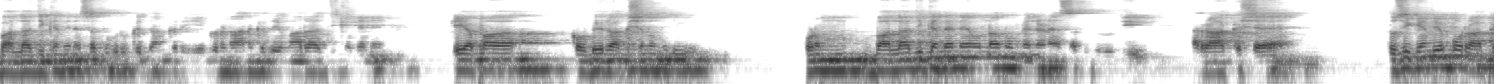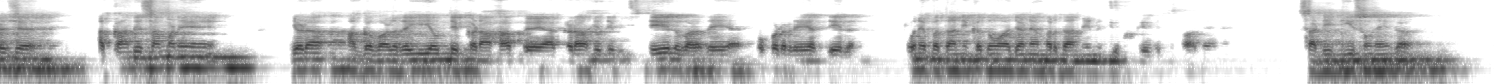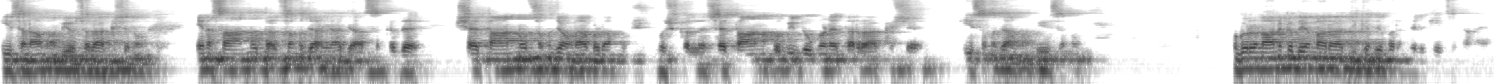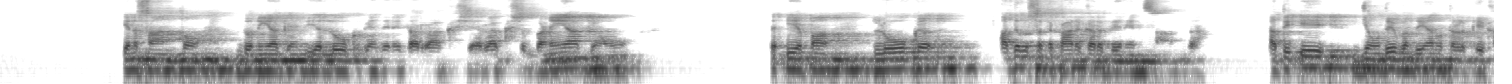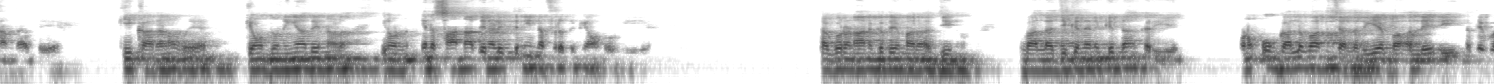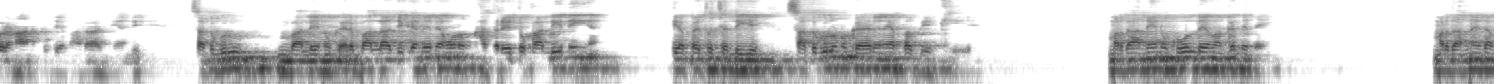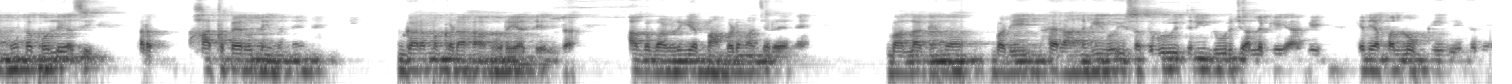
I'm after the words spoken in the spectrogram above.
ਬਾਲਾ ਜੀ ਕਹਿੰਦੇ ਨੇ, ਸਤਿਗੁਰੂ ਕਿਦਾਂ ਕਰੀਏ? ਗੁਰੂ ਨਾਨਕ ਦੇਵ ਮਹਾਰਾਜ ਜੀ ਕਹਿੰਦੇ ਨੇ ਕਿ ਆਪਾਂ ਕੌਡੇ ਰਾਖਸ਼ ਨੂੰ ਮਿਲੀਏ। ਹੁਣ ਬਾਲਾ ਜੀ ਕਹਿੰਦੇ ਨੇ, ਉਹਨਾਂ ਨੂੰ ਮਿਲਣਾ ਸਤਿਗੁਰੂ ਜੀ, ਰਾਖਸ਼ ਹੈ। ਤੁਸੀਂ ਕਹਿੰਦੇ ਹੋ, ਉਹ ਰਾਖਸ਼ ਹੈ। ਅੱਖਾਂ ਦੇ ਸਾਹਮਣੇ ਜਿਹੜਾ ਅੱਗ ਵਲ ਰਹੀ ਹੈ, ਉੱਤੇ ਕੜਾਹਾ ਪਿਆ ਕੜਾਹੇ ਦੇ ਵਿੱਚ ਤੇਲ ਵਲ ਰਿਹਾ ਹੈ ਉੱਪੜ ਰਿਹਾ ਤੇਲ। ਉਹਨੇ ਪਤਾ ਨਹੀਂ ਕਦੋਂ ਆ ਜਾਣਾ, ਮਰਦਾਨੇ ਨੂੰ ਚੁੱਕ ਕੇ ਵਿੱਚ ਪਾ ਦੇਣਾ ਸਾਡੀ ਕੀ ਸੁਣੇਗਾ? ਕੀ ਸੁਣਾਵਾਂਗੇ ਉਸ ਰਾਖਸ਼ ਨੂੰ? ਇਨਸਾਨ ਨੂੰ ਤਾਂ ਸਮਝਾਇਆ ਜਾ ਸਕਦਾ ਹੈ। ਸ਼ੈਤਾਨ ਨੂੰ ਸਮਝਾਉਣਾ ਬੜਾ ਮੁਸ਼- ਮੁਸ਼ਕਲ ਹੈ। ਸ਼ੈਤਾਨ ਤੋਂ ਵੀ ਦੁੱਗਣੇ ਤਾਂ ਰਾਖਸ਼ ਹੈ। ਕੀ ਸਮਝਾਵਾਂਗੇ ਇਸ ਨੂੰ? ਗੁਰੂ ਨਾਨਕ ਦੇਵ ਮਹਾਰਾਜ ਜੀ ਕਹਿੰਦੇ, ਪਰ ਮਿਲ ਕੇ ਚੱਲਣਾ ਇਨਸਾਨ ਤੋਂ ਦੁਨੀਆ ਕਹਿੰਦੀ ਹੈ ਲੋਕ ਕਹਿੰਦੇ ਨੇ ਤਾਂ ਰਾਖਸ਼ ਹੈ, ਰਾਖਸ਼ ਬਣਿਆ ਕਿਉਂ? ਤੇ ਇਹ ਆਪਾਂ ਲੋਕ ਅਦਬ ਸਤਕਾਰ ਕਰਦੇ ਨੇ ਇਨਸਾਨ ਦਾ। ਅਤੇ ਇਹ ਜਿਉਂਦੇ ਬੰਦਿਆਂ ਨੂੰ ਤਲਕੇ ਖਾਂਦਾ ਪਿਆ ਕੀ ਕਾਰਨ ਹੋਇਆ? ਕਿਉਂ ਦੁਨੀਆ ਦੇ ਨਾਲ ਇਨਸਾਨਾਂ ਦੇ ਨਾਲ ਇਤਨੀ ਨਫ਼ਰਤ ਕਿਉਂ ਹੋ ਗਈ ਹੈ? ਤਾਂ ਗੁਰੂ ਨਾਨਕ ਦੇਵ ਮਹਾਰਾਜ ਜੀ ਨੂੰ ਬਾਲਾ ਜੀ ਕਹਿੰਦੇ ਨੇ, ਕਿਦਾਂ ਕਰੀਏ? ਹੁਣ ਉਹ ਗੱਲਬਾਤ ਚੱਲ ਰਹੀ ਹੈ ਬਾਲੇ ਦੀ ਅਤੇ ਗੁਰੂ ਨਾਨਕ ਦੇਵ ਮਹਾਰਾਜ ਜੀ ਦੀ। ਸਤਿਗੁਰੂ ਬਾਲੇ ਨੂੰ ਕਹਿ ਰਹੇ, ਬਾਲਾ ਜੀ ਕਹਿੰਦੇ ਨੇ ਹੁਣ ਖਤਰੇ ਤੋਂ ਖਾਲੀ ਨਹੀਂ ਹੈ ਕਿ ਆਪਾਂ ਇੱਥੋਂ ਚੱਲੀਏ। ਸਤਿਗੁਰੂ ਨੂੰ ਕਹਿ ਰਹੇ ਨੇ ਆਪਾਂ ਵੇਖੀਏ। ਮਰਦਾਨੇ ਨੂੰ ਖੋਲ ਦੇਵਾਂ ਕਹਿੰਦੇ ਨਹੀਂ। ਮਰਦਾਨੇ ਦਾ ਮੂੰਹ ਤਾਂ ਖੋਲਿਆ ਸੀ, ਪਰ ਹੱਥ ਪੈਰ ਨਹੀਂ ਬੰਨੇ ਨੇ। ਗਰਮ ਕੜਾਹਾ ਹੋ ਰਿਹਾ ਤੇਲ ਦਾ। ਅੱਗ ਬਲ ਰਹੀ ਹੈ ਪਾਂਬੜ ਮਚ ਰਹੇ ਨੇ। ਬਾਲਾ ਕਹਿੰਦਾ ਬੜੀ ਹੈਰਾਨਗੀ ਹੋਈ ਸਤਿਗੁਰੂ ਇਤਨੀ ਦੂਰ ਚੱਲ ਕੇ ਆ ਗਏ ਕਹਿੰਦੇ ਆਪਾਂ ਲੋਕ ਕੇ ਵੇਖਦੇ।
